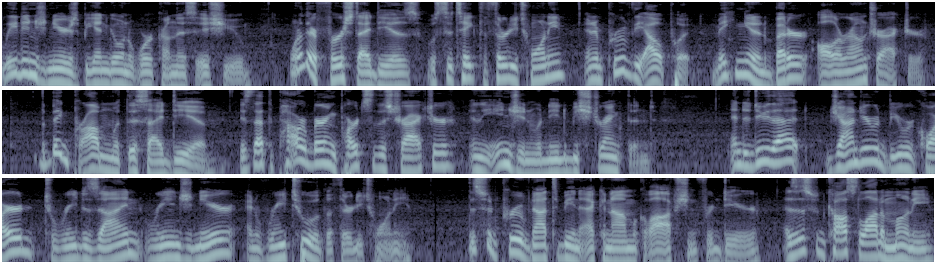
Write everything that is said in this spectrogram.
Lead engineers began going to work on this issue. One of their first ideas was to take the 3020 and improve the output, making it a better all-around tractor. The big problem with this idea is that the power bearing parts of this tractor and the engine would need to be strengthened. And to do that, John Deere would be required to redesign, re-engineer, and retool the 3020. This would prove not to be an economical option for Deere, as this would cost a lot of money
